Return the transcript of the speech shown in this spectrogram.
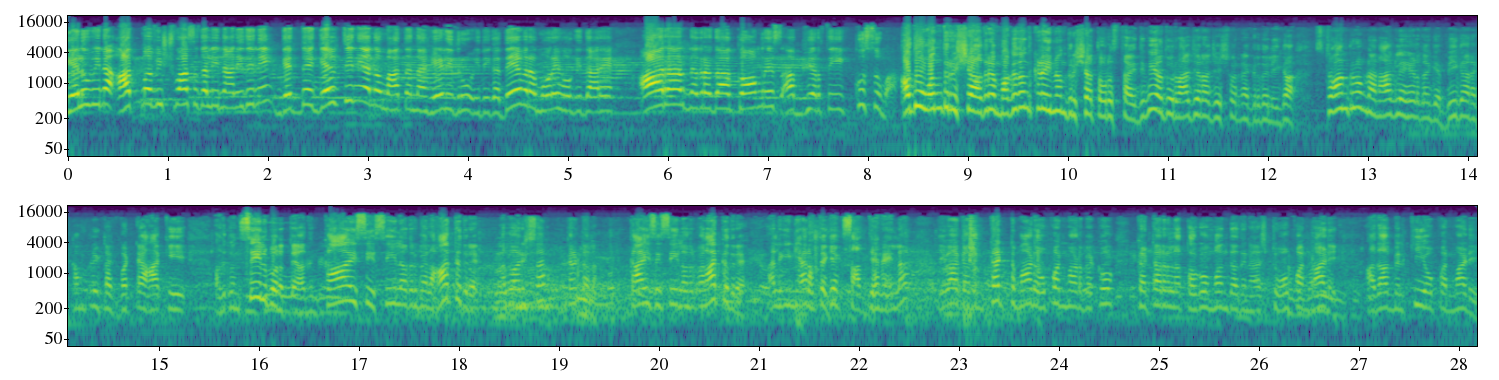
ಗೆಲುವಿನ ಆತ್ಮವಿಶ್ವಾಸದಲ್ಲಿ ನಾನಿದ್ದೀನಿ, ಗೆದ್ದೆ ಗೆಲ್ತೀನಿ ಅನ್ನೋ ಮಾತನ್ನ ಹೇಳಿದ್ರು. ಇದೀಗ ದೇವರ ಮೊರೆ ಹೋಗಿದ್ದಾರೆ. ಆರ್ ಆರ್ ನಗರದ ಕಾಂಗ್ರೆಸ್ ಅಭ್ಯರ್ಥಿ ಕುಸುಮ. ಅದು ಒಂದು ದೃಶ್ಯ ಆದ್ರೆ ಮಗದೊಂದ್ ಕಡೆ ಇನ್ನೊಂದು ದೃಶ್ಯ ತೋರಿಸ್ತಾ ಇದೀವಿ. ಅದು ರಾಜರಾಜೇಶ್ವರ ನಗರದಲ್ಲಿ. ಈಗ ಸ್ಟ್ರಾಂಗ್ ರೂಮ್ ನಾನು ಆಗ್ಲೇ ಹೇಳಿದಂಗೆ ಬೀಗಾರ ಕಂಪ್ಲೀಟ್ ಆಗಿ ಬಟ್ಟೆ ಹಾಕಿ, ಅದಕ್ಕೊಂದು ಸೀಲ್ ಬರುತ್ತೆ. ಅದನ್ನ ಕಾಯಿಸಿ ಸೀಲ್ ಅದ್ರ ಮೇಲೆ ಹಾಕಿದ್ರೆ, ಅಲ್ವಾ ಸರ್ ಕರೆಕ್ಟ್ ಅಲ್ಲ? ಕಾಯಿಸಿ ಸೀಲ್ ಅದ್ರ ಮೇಲೆ ಹಾಕಿದ್ರೆ ಅಲ್ಲಿಗೆ ಇನ್ಯಾರು ತೆಗಿಯಕ್ಕೆ ಸಾಧ್ಯನೇ ಇಲ್ಲ. ಇವಾಗ ಅದನ್ನ ಕಟ್ ಮಾಡಿ ಓಪನ್ ಮಾಡಬೇಕು. ಕಟ್ಟರ್ ಎಲ್ಲ ತಗೊಂಬಂದು ಅದನ್ನ ಅಷ್ಟು ಓಪನ್ ಮಾಡಿ, ಅದಾದ್ಮೇಲೆ ಕೀ ಓಪನ್ ಮಾಡಿ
